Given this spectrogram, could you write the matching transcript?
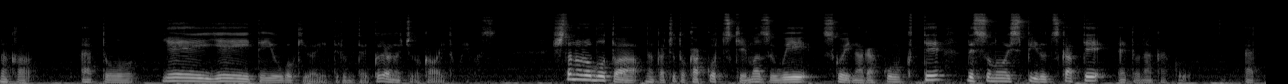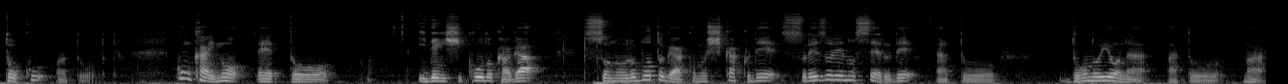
なんか、あと、イェーイイェーイっていう動きが言ってるみたい。これはちょっと可愛いと思います。下のロボットはなんかちょっと格好つけ、まず上すごい長く多くて、で、そのスピード使って、えっと、なんかこう、遠く、あと、今回の、えっと、遺伝子コード化が、そのロボットがこの四角で、それぞれのセルで、あと、どのような、あと、まあ、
